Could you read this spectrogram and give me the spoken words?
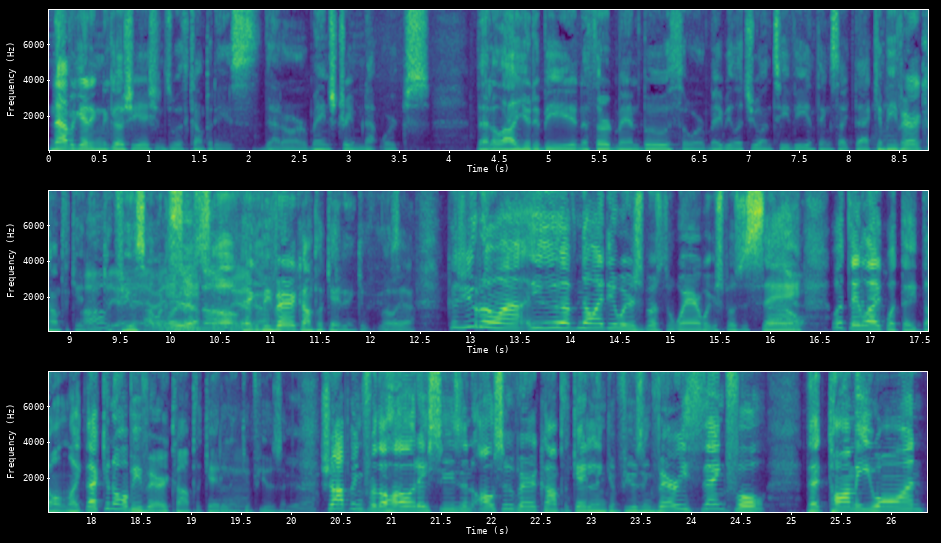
navigating negotiations with companies that are mainstream networks that allow you to be in a third man booth or maybe let you on TV and things like that can be very complicated and Oh, yeah, confusing. yeah, would assume so. They can be very complicated and confusing. Oh, yeah. Because you don't, uh, you have no idea what you're supposed to wear, what you're supposed to say, what they like, what they don't like. That can all be very complicated and confusing. Shopping for the holiday season also very complicated and confusing. Very thankful that Tommy Yuan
